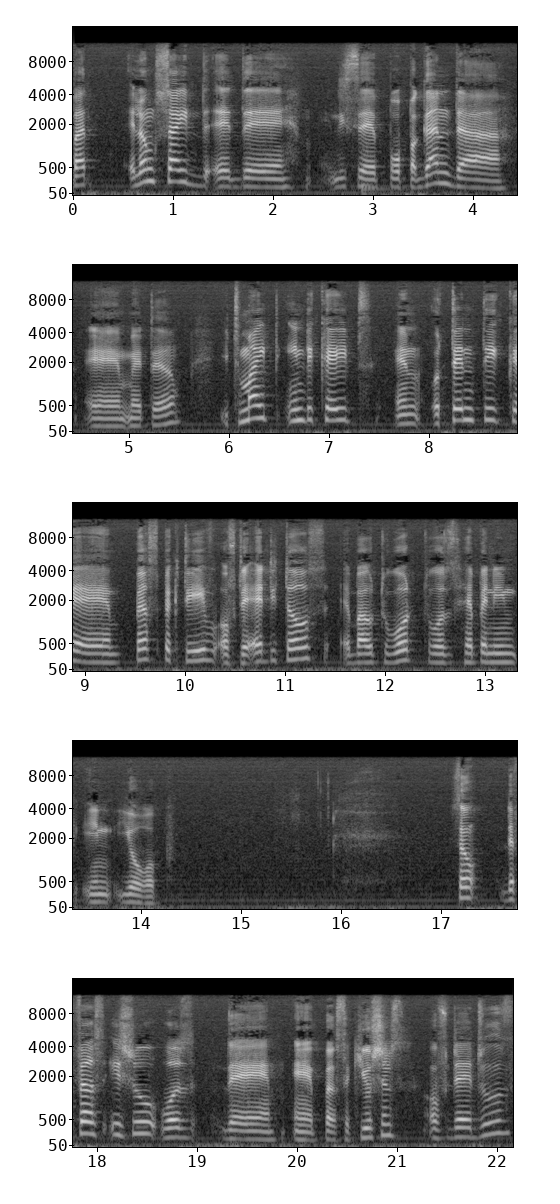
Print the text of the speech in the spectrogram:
But alongside uh, the, this uh, propaganda uh, matter, it might indicate an authentic uh, perspective of the editors about what was happening in Europe. So the first issue was the uh, persecutions of the Jews,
